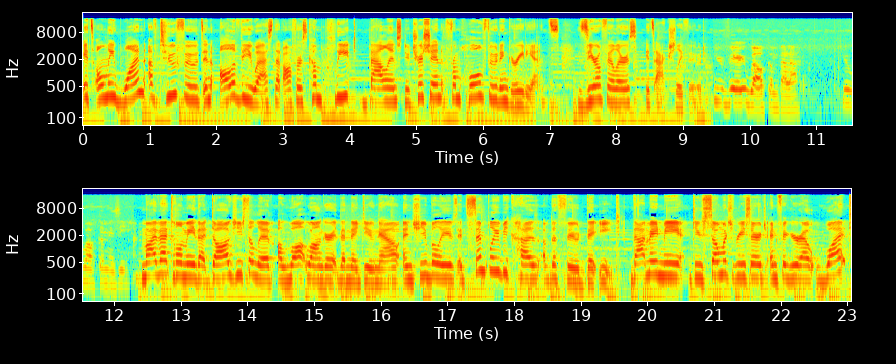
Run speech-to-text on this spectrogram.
It's only one of two foods in all of the US that offers complete, balanced nutrition from whole food ingredients. Zero fillers, it's actually food. You're very welcome, Bella. You're welcome, Izzy. My vet told me that dogs used to live a lot longer than they do now, and she believes it's simply because of the food they eat. That made me do so much research and figure out what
